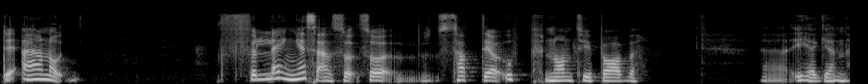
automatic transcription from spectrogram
det är nog... För länge sedan så, så satte jag upp någon typ av eh, egen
